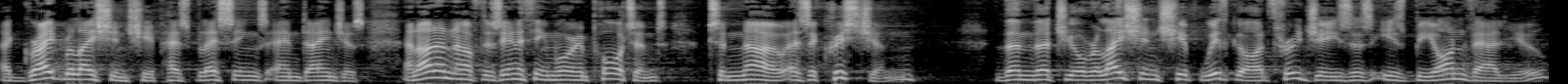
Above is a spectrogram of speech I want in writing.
A great relationship has blessings and dangers. And I don't know if there's anything more important to know as a Christian than that your relationship with God through Jesus is beyond value.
